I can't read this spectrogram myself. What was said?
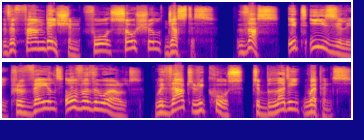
the foundation for social justice. Thus, it easily prevailed over the world without recourse to bloody weapons.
